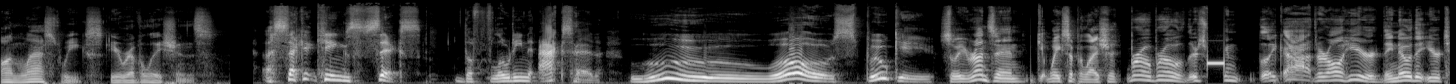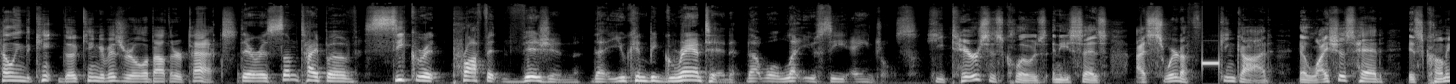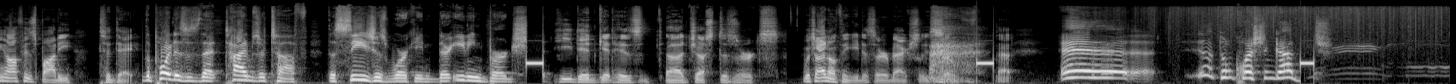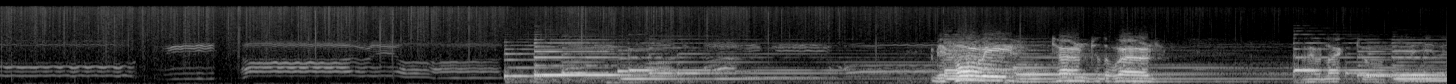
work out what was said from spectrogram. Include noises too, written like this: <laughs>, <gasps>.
on last week's Irrevelations. A Second Kings 6. The floating axe head. Ooh, whoa, spooky. So he runs in, wakes up Elisha. Bro, bro, there's fing like ah, they're all here. They know that you're telling the king, the king of Israel about their attacks. There is some type of secret prophet vision that you can be granted that will let you see angels. He tears his clothes and he says, "I swear to fucking God, Elisha's head is coming off his body today." The point is, is that times are tough. The siege is working. They're eating bird shit. He did get his uh, just desserts, which I don't think he deserved actually. So <sighs> f- that. Eh, yeah, don't question God. bitch. Before we turn to the word, I would like to say this. I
